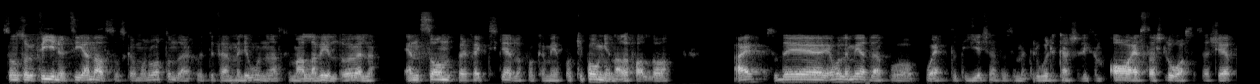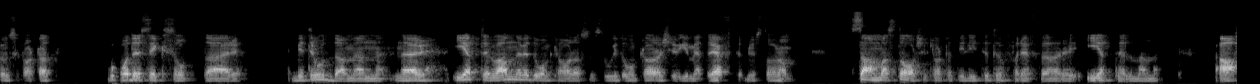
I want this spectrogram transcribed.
som såg fin ut senast så ska man åt de där 75 miljonerna som alla vill, då är väl en sån perfekt skräll att plocka med på kupongen i alla fall. Då. Nej, så det, jag håller med där på, på 1 och 10 känns det som ett roligt kanske liksom A-hästars lås och sen köper vi såklart att både 6 och 8 är betrodda, men när Etel vann över Dånklara så stod ju Dånklara 20 meter efter. Nu står de samma start, så det är klart att det är lite tuffare för Etel, men ja,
